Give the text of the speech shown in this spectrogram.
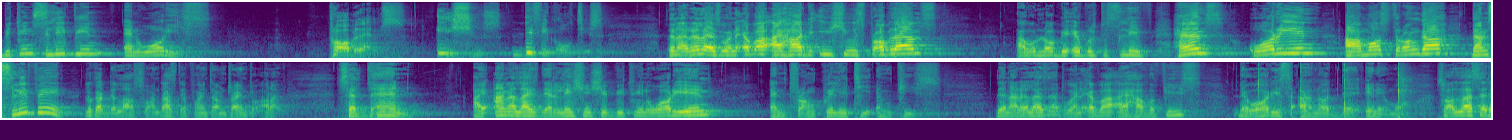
between sleeping and worries, problems, issues, difficulties. Then I realized whenever I had issues, problems, I would not be able to sleep. Hence, worrying are more stronger than sleeping. Look at the last one. That's the point I'm trying to arrive. Said then I analyzed the relationship between worrying and tranquility and peace. Then I realized that whenever I have a peace, the worries are not there anymore. So Allah said,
